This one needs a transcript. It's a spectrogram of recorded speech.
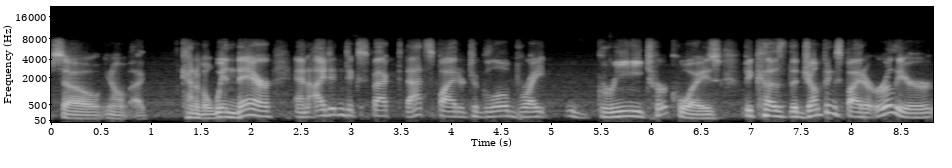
so you know. A, Kind of a win there, and I didn't expect that spider to glow bright greeny turquoise because the jumping spider earlier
